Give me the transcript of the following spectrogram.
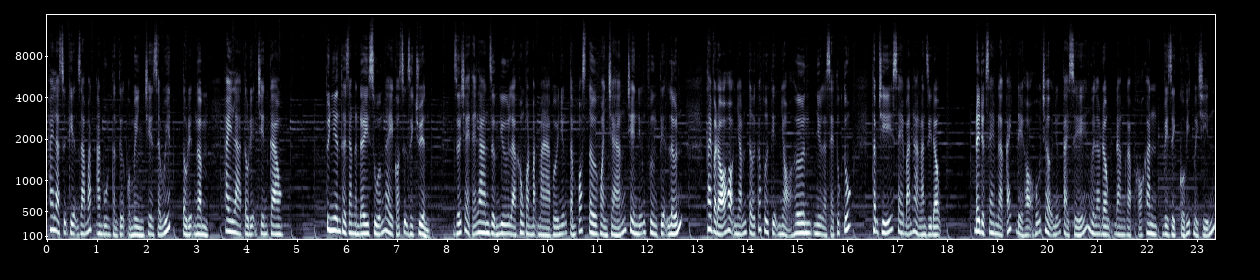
hay là sự kiện ra mắt album thần tượng của mình trên xe buýt, tàu điện ngầm hay là tàu điện trên cao. Tuy nhiên, thời gian gần đây xu hướng này có sự dịch chuyển. Giới trẻ Thái Lan dường như là không còn mặn mà với những tấm poster hoành tráng trên những phương tiện lớn. Thay vào đó họ nhắm tới các phương tiện nhỏ hơn như là xe túc túc, thậm chí xe bán hàng ăn di động. Đây được xem là cách để họ hỗ trợ những tài xế, người lao động đang gặp khó khăn vì dịch Covid-19.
